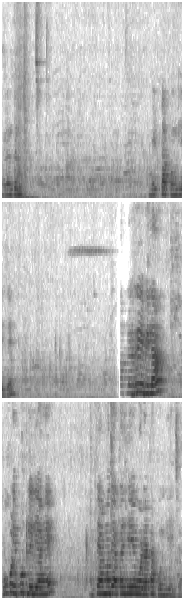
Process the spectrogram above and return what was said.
नंतर मीठ टाकून घेते. आपल्या ग्रेव्हीला उकळी फुटलेली आहे. त्यामध्ये आता हे वड्या टाकून घ्यायच्या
